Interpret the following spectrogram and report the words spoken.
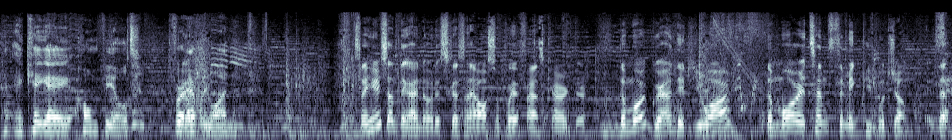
aka home field for everyone. So here's something I noticed because I also play a fast character. The more grounded you are, the more it tends to make people jump. That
